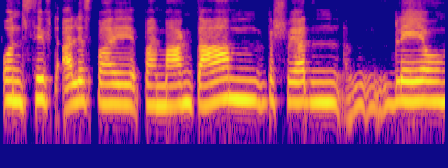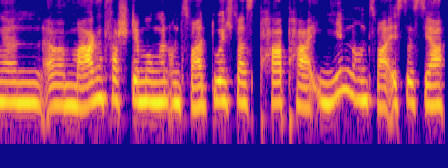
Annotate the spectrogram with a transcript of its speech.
Und es hilft alles bei, bei Magen-Darm-Beschwerden, Blähungen, äh, Magenverstimmungen und zwar durch das Papain. Und zwar ist es ja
